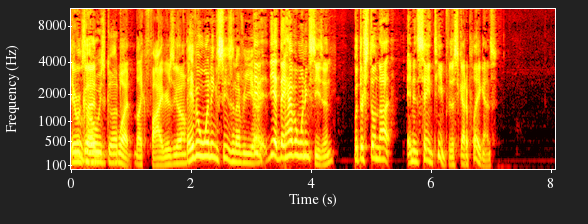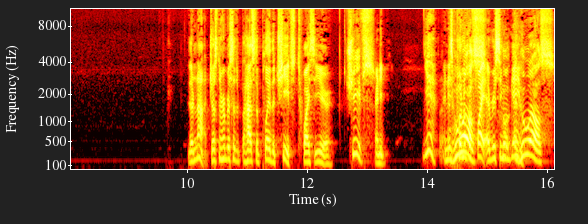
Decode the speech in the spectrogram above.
They were good. always good. What, like five years ago? They have a winning season every year. They- yeah, they have a winning season, but they're still not an insane team for this guy to play against. They're not. Justin Herbert has- to play the Chiefs twice a year, Chiefs. and he, yeah, and he's who put up a else? fight every single Who- game. and who else?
